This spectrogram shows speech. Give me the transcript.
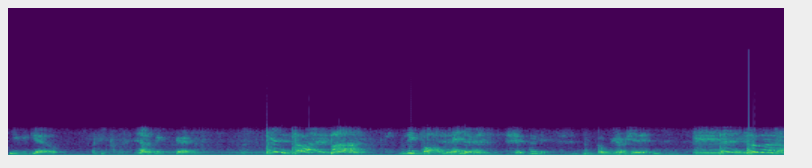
Here we go. Have a big stretch. big ball. Okay. Hope you don't hit it.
